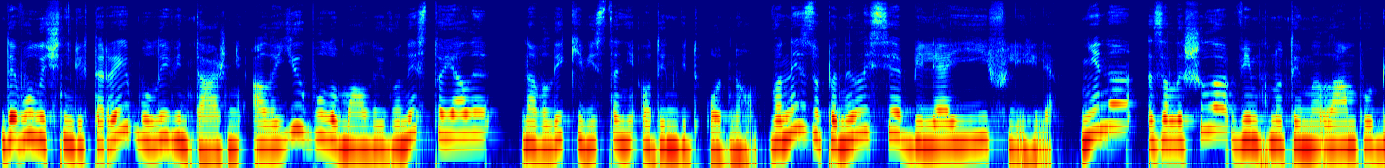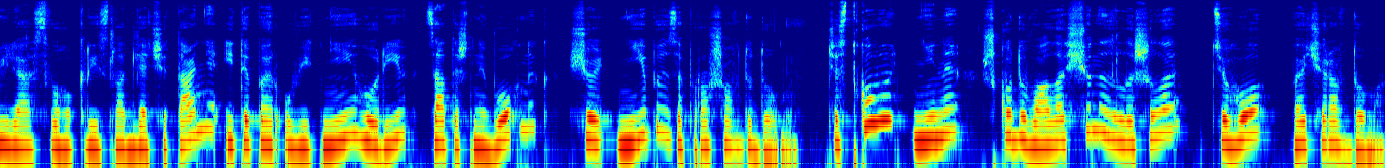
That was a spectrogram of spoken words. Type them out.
де вуличні ліхтари були вінтажні, але їх було мало, і вони стояли на великій відстані один від одного. Вони зупинилися біля її флігеля. Ніна залишила вімкнутими лампу біля свого крісла для читання, і тепер у вікні горів затишний вогник, що ніби запрошував додому. Частково Ніна шкодувала, що не залишила цього вечора вдома,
